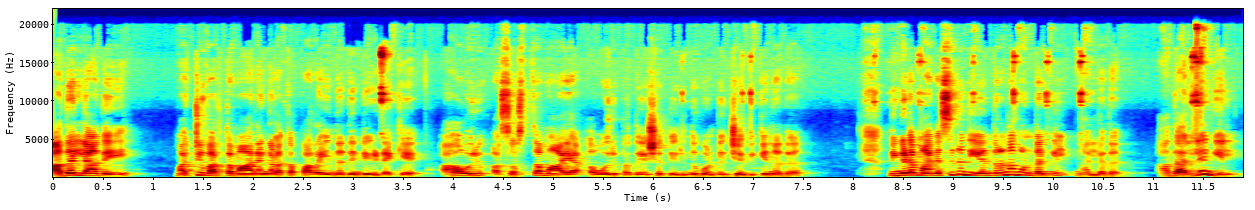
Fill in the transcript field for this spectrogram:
അതല്ലാതെ മറ്റു വർത്തമാനങ്ങളൊക്കെ പറയുന്നതിന്റെ ഇടയ്ക്ക് ആ ഒരു അസ്വസ്ഥമായ ആ ഒരു പ്രദേശത്ത് ഇരുന്നു കൊണ്ട് ജപിക്കുന്നത് നിങ്ങളുടെ മനസ്സിന് നിയന്ത്രണമുണ്ടെങ്കിൽ നല്ലത്. അതല്ലെങ്കിൽ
